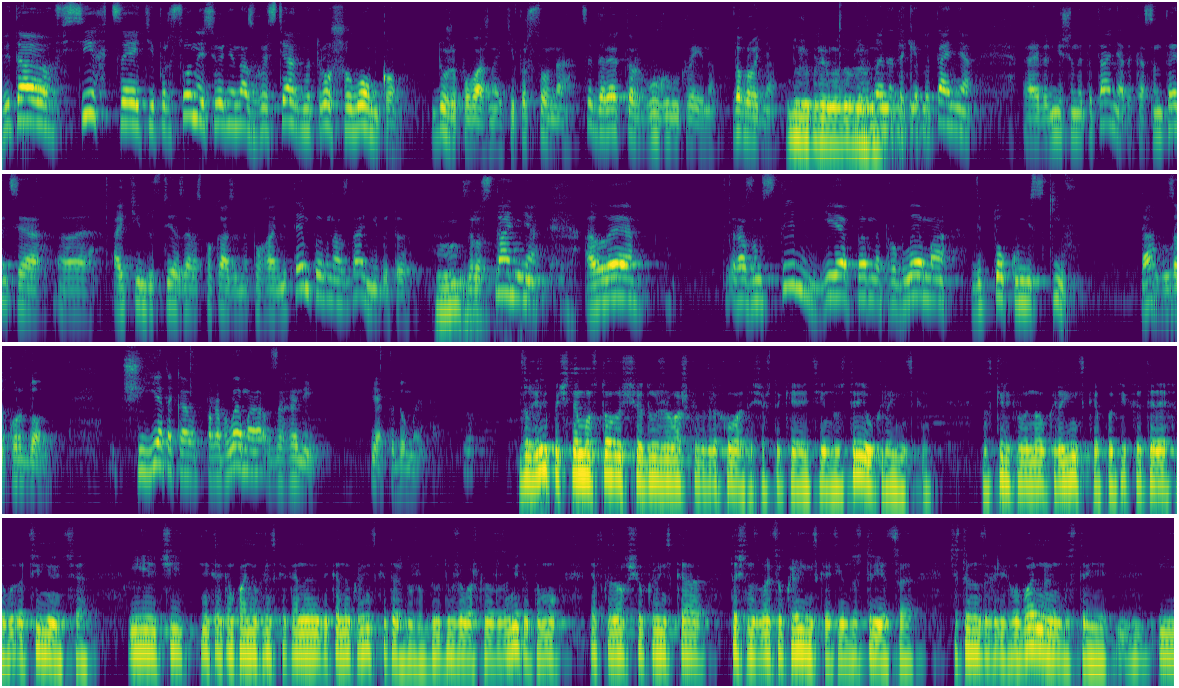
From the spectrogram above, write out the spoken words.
Вітаю всіх. Це it персони. Сьогодні у нас в гостях Дмитро Шоломко. Дуже поважна it персона. Це директор Google Україна. Доброго дня. Дуже приємно, І в мене таке питання, е, вірніше не питання, а така сентенція. it індустрія зараз показує непогані темпи в нас, да, нібито зростання. Але разом з тим є певна проблема відтоку мізків да, за кордон. Чи є така проблема взагалі? Як ви думаєте? Взагалі почнемо з того, що дуже важко підрахувати, що ж таке it індустрія українська, наскільки вона українська, по яких критеріях оцінюється. І чи яка компанія українська, яка не, українська, теж дуже дуже важко зрозуміти. Тому я б сказав, що українська, те, що називається українська it індустрія, це частина взагалі глобальної індустрії. І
